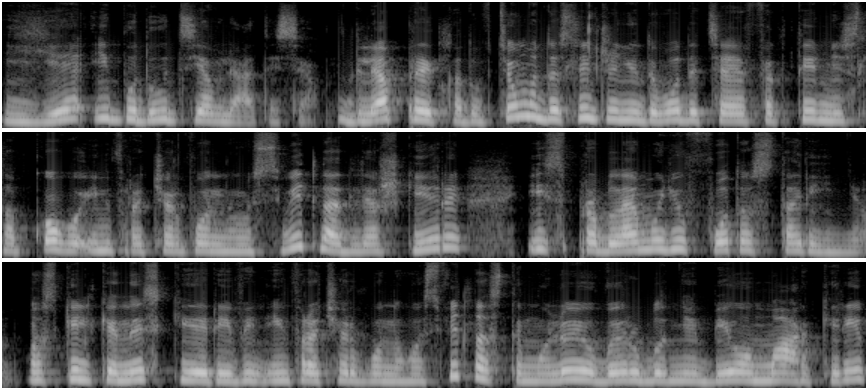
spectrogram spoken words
є і будуть з'являтися. Для прикладу, в цьому дослідженні доводиться ефективність слабкого інфрачервоного світла для шкіри із проблемою фотостаріння, оскільки низький рівень інфрачервоного світла стимулює вироблення біомаркерів,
